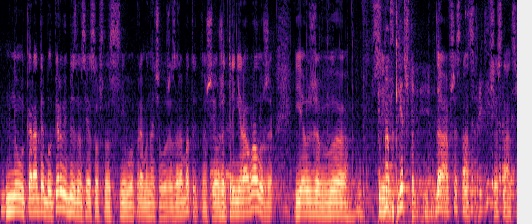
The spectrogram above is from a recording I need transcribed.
Ну, карате был первый бизнес, я, собственно, с него прямо начал уже зарабатывать, потому что я уже тренировал уже, я уже в... в 15 лет, что ли? Да, в 16. запретили В 16.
